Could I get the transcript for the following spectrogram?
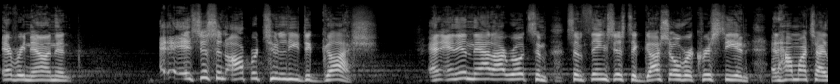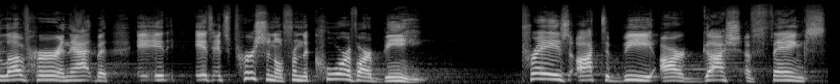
every now and then. It's just an opportunity to gush. And, and in that, I wrote some, some things just to gush over Christy and, and how much I love her and that, but it, it, it's, it's personal from the core of our being. Praise ought to be our gush of thanks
